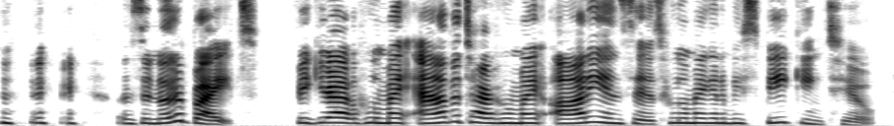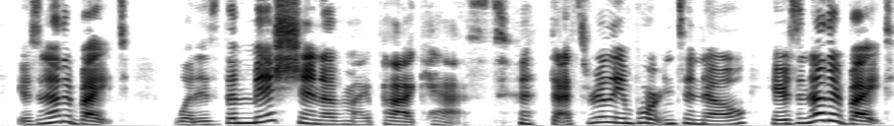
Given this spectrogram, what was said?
There's another bite. Figure out who my avatar, who my audience is. Who am I going to be speaking to? Here's another bite. What is the mission of my podcast? That's really important to know. Here's another bite.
